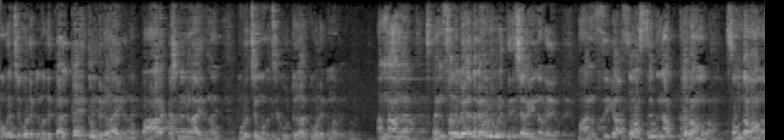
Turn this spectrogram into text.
മുറിച്ചു കൊടുക്കുന്നത് കൽക്കരി തുണ്ടുകളായിരുന്നു പാറക്കഷ്ണങ്ങളായിരുന്നു മുറിച്ച് മുറിച്ച് കൂട്ടുകാർക്ക് കൊടുക്കുന്നത്. അന്നാണ് സ്പെൻസർ വേദനയോടുകൂടി തിരിച്ചറിയുന്നത് മാനസിക അസ്വാസ്ഥ്യത്തിനപ്പുറം സ്വന്തം അമ്മ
